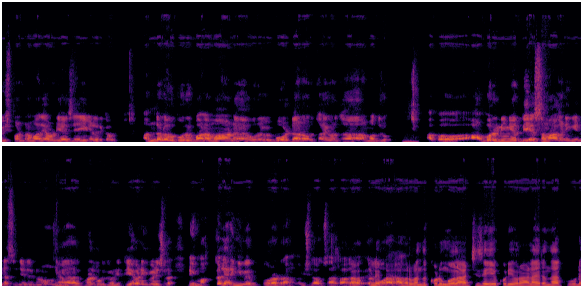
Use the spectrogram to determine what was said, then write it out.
விஷ் பண்ற மாதிரி அவருடைய செய்கைகள் இருக்க அந்த அளவுக்கு ஒரு பலமான ஒரு போல்டான ஒரு தலைவர் தான் மதுரோ. அப்போ அவரு நீங்க தேசமாக நீங்க என்ன செஞ்சுட்டு இருக்கணும் நீங்க குரல் கொடுக்க வேண்டிய தேவை நீங்க வெனிசுலா நீங்க மக்கள் இறங்கி போராடுறாங்க வெனிசுலாவுக்கு சார்பாக. அவர் வந்து கொடுங்கோல் ஆட்சி செய்யக்கூடிய ஒரு ஆளா இருந்தா கூட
